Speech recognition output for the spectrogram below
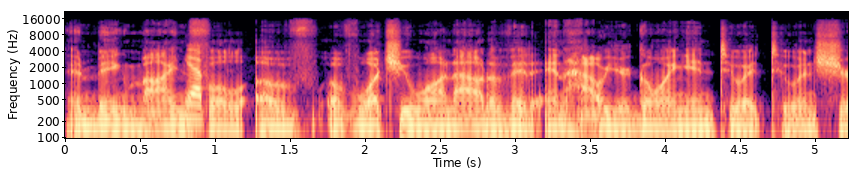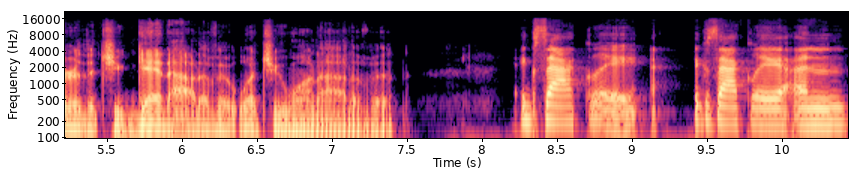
and being mindful yep. of of what you want out of it and how you're going into it to ensure that you get out of it what you want out of it. Exactly. Exactly. And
